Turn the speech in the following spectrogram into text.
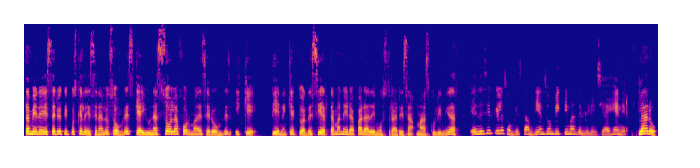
también hay estereotipos que le dicen a los hombres que hay una sola forma de ser hombres y que tienen que actuar de cierta manera para demostrar esa masculinidad. Es decir, que los hombres también son víctimas de violencia de género. Claro,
